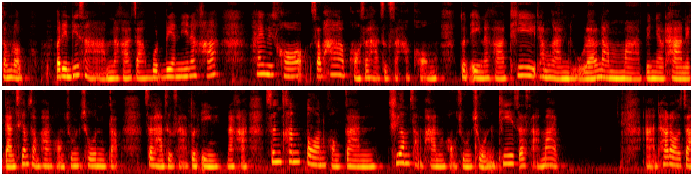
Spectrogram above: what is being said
สำหรับ ประเด็นที่3นะคะจากบทเรียนนี้นะคะ ให้วิเคราะห์สภาพของสถานศึกษาของตนเองนะคะ ที่ทำงานอยู่แล้วนำมาเป็นแนวทางในการเชื่อมสัมพันธ์ของชุมชนกับสถานศึกษาตนเองนะคะ ซึ่งขั้นตอนของการเชื่อมสัมพันธ์ของชุมชนที่จะสามารถ ถ้าเราจะ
